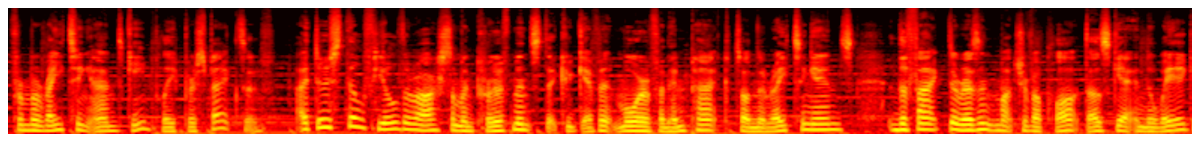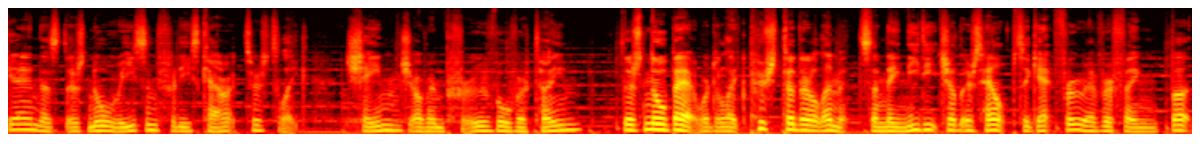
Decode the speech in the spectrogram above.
from a writing and gameplay perspective. I do still feel there are some improvements that could give it more of an impact on the writing ends. The fact there isn't much of a plot does get in the way again, as there's no reason for these characters to like change or improve over time. There's no bit where they're like pushed to their limits and they need each other's help to get through everything, but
